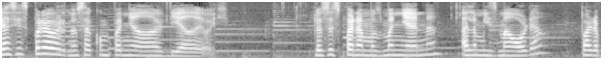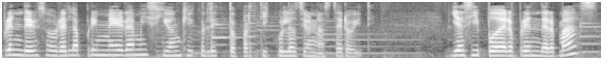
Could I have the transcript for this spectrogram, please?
Gracias por habernos acompañado el día de hoy. Los esperamos mañana a la misma hora para aprender sobre la primera misión que colectó partículas de un asteroide y así poder aprender más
